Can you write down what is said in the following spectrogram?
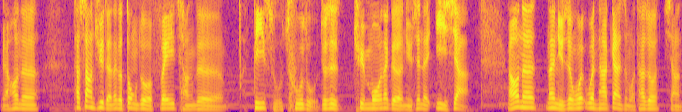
然后呢，他上去的那个动作非常的低俗粗鲁，就是去摸那个女生的腋下，然后呢，那女生问问他干什么，他说想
